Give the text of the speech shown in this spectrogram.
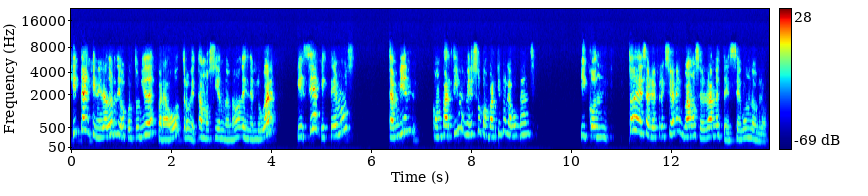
qué tan generador de oportunidades para otros estamos siendo, ¿no? Desde el lugar que sea que estemos, también compartimos eso, compartimos la abundancia. Y con todas esas reflexiones vamos cerrando este segundo blog.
